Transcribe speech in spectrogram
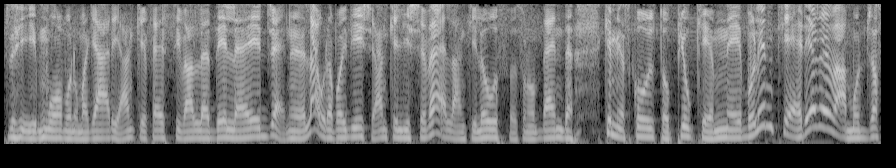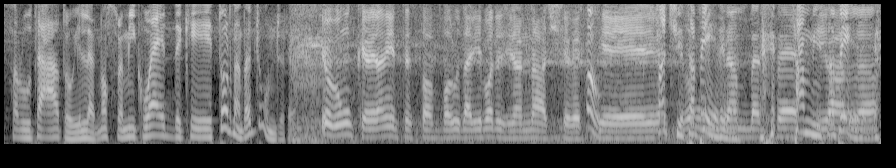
si muovono magari anche festival del genere. Laura poi dice anche gli Chevelle, anche i Loath sono band che mi ascolto più che eh, volentieri. Ed avevamo già salutato il nostro amico Ed che torna ad aggiungere. Io comunque veramente sto a valutare l'ipotesi di andarci perché Oh, facci sapere. un gran bel Fammi festival. sapere.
